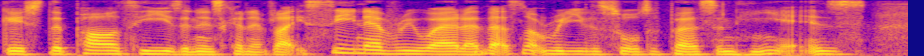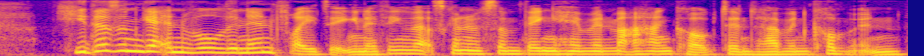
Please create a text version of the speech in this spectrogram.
goes to the parties and is kind of like seen everywhere. Like that's not really the sort of person he is. He doesn't get involved in infighting, and I think that's kind of something him and Matt Hancock tend to have in common.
